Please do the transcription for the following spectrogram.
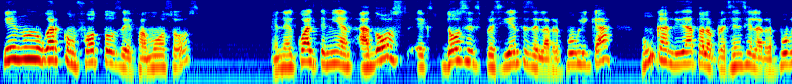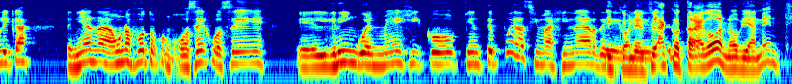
Tienen un lugar con fotos de famosos, en el cual tenían a dos, dos expresidentes de la República, un candidato a la presidencia de la República, tenían una foto con José José, el gringo en México, quien te puedas imaginar de... Y con el flaco tragón, obviamente.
